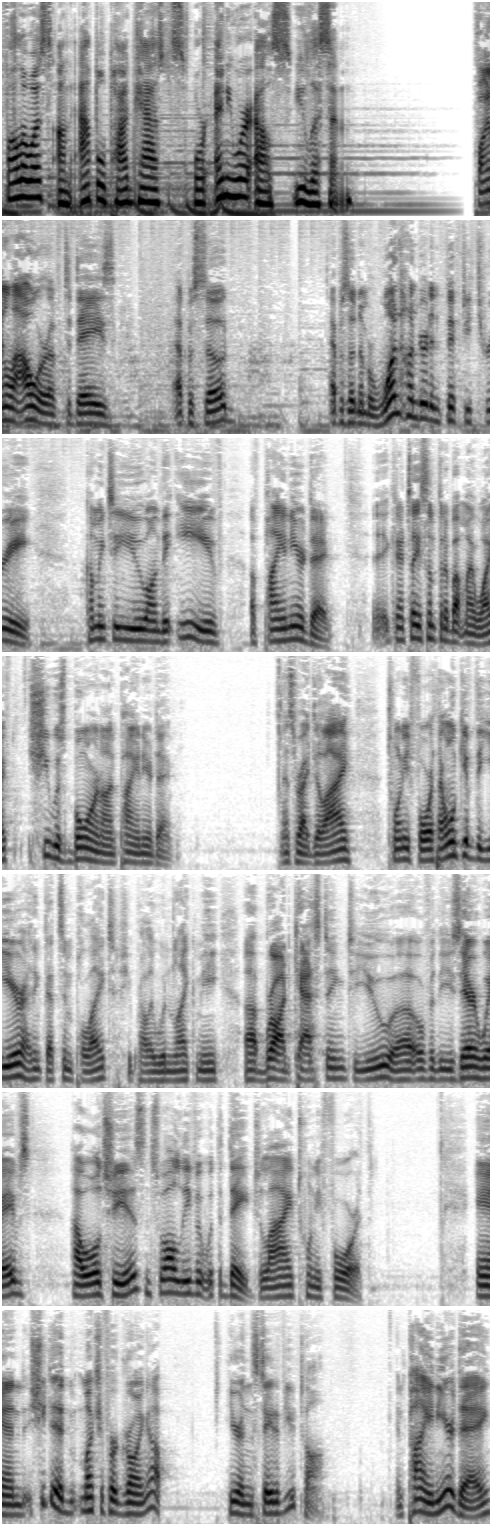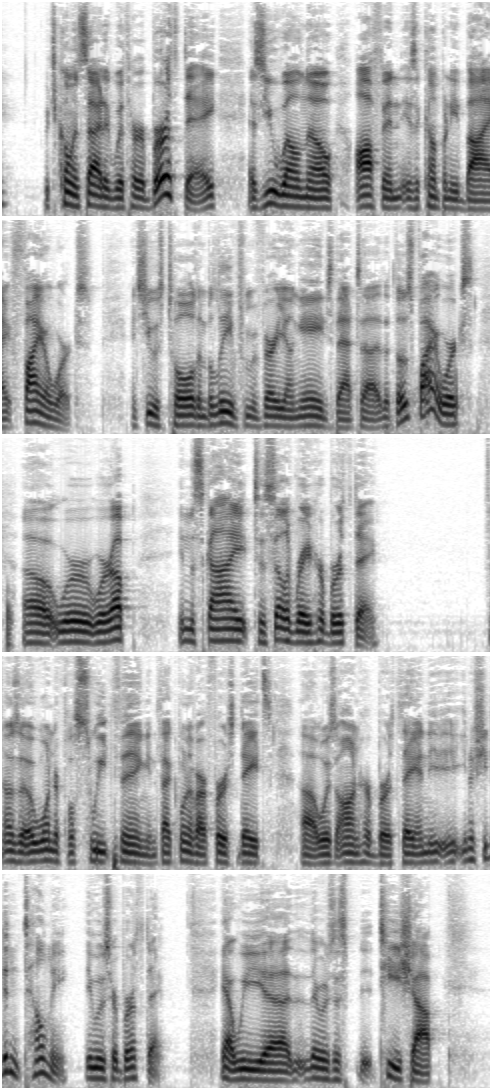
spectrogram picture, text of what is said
follow us on Apple Podcasts, or anywhere else you listen. Final hour of today's episode, episode number 153, coming to you on the eve of Pioneer Day. Uh, Can I tell you something about my wife? She was born on Pioneer Day. That's right, July 24th. I won't give the year. I think that's impolite. She probably wouldn't like me uh, broadcasting to you uh, over these airwaves how old she is, and so I'll leave it with the date, July 24th. And she did much of her growing up here in the state of Utah. And Pioneer Day, which coincided with her birthday, as you well know, often is accompanied by fireworks. And she was told and believed from a very young age that uh, that those fireworks uh, were were up in the sky to celebrate her birthday. That was a wonderful, sweet thing. In fact, one of our first dates uh, was on her birthday, and you know she didn't tell me it was her birthday. Yeah, we uh, there was this tea shop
